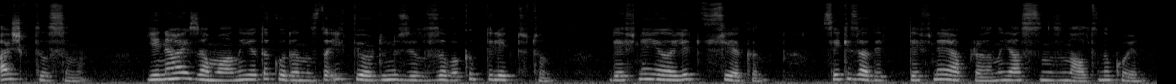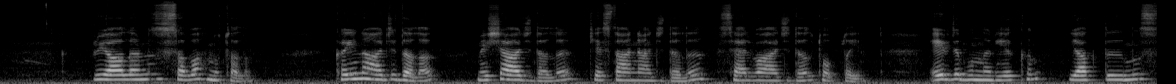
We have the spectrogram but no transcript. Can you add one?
Aşk tılsımı. Yeni ay zamanı yatak odanızda ilk gördüğünüz yıldıza bakıp dilek tutun. Defne yağı ile tütsü yakın. 8 adet defne yaprağını yastığınızın altına koyun. Rüyalarınızı sabah not alın. Kayın ağacı dalı, Meşe ağacı dalı, kestane ağacı dalı, selva ağacı dalı toplayın. Evde bunları yakın, yaktığınız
